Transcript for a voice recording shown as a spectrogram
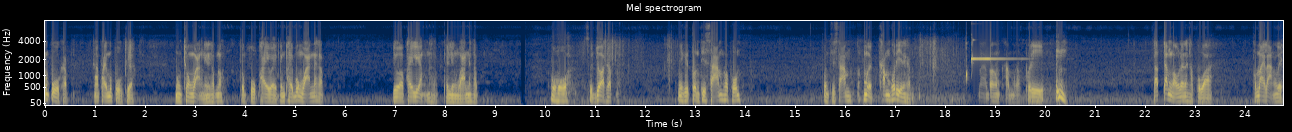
มาปลูกครับหาไผ่มาปลูกเถอะมองช่องว่างนี่นะครับเนาะต้องปลูกไผ่ไว้เป็นไผ่บงหวานนะครับหรือว่าไผ่เลี้ยงนะครับไผ่เลี้ยงหวานนะครับ โอ้โห สุดยอดครับ นี่คือต้นที่สามครับผม ต้นที่สามเมื่อคำพอดีนะครับมาต้องคำคำครับ พอดีรับจำเหงาเลยนะครับ เพราะว่าทำลายหลังเลย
